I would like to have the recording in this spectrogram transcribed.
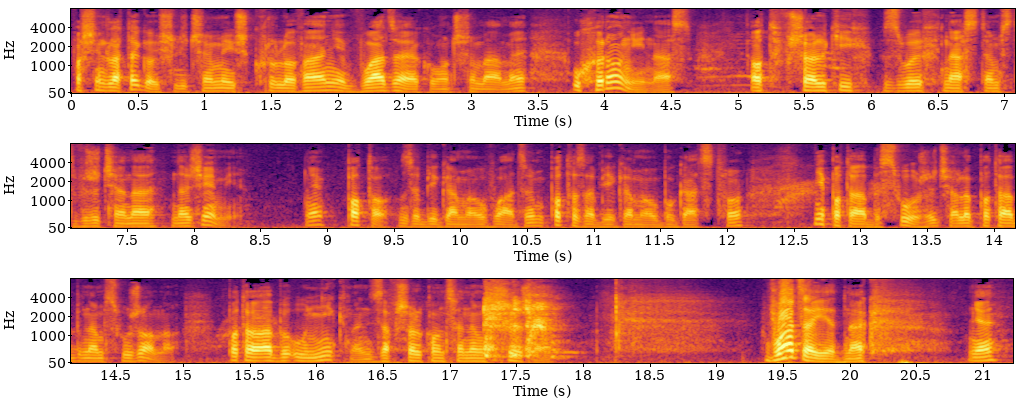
właśnie dlatego, iż liczymy, iż królowanie, władza, jaką otrzymamy, uchroni nas od wszelkich złych następstw życia na, na ziemi. Nie? Po to zabiegamy o władzę, po to zabiegamy o bogactwo. Nie po to, aby służyć, ale po to, aby nam służono. Po to, aby uniknąć za wszelką cenę krzyża. Władza jednak, nie?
